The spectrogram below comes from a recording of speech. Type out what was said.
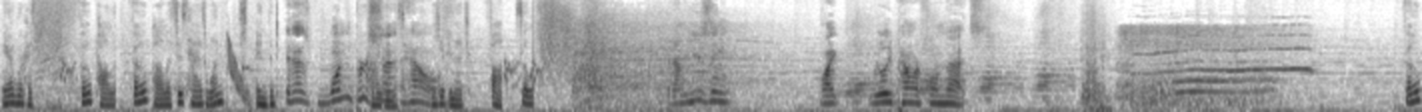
Airware has. Faux poli. Faux policies has 1. Invent It has 1% items. health. Yiganet 5. So. And I'm using, like, really powerful nuts. Faux.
